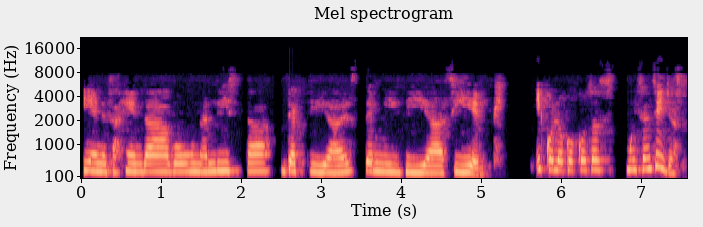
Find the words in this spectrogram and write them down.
y en esa agenda hago una lista de actividades de mi día siguiente y coloco cosas muy sencillas.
